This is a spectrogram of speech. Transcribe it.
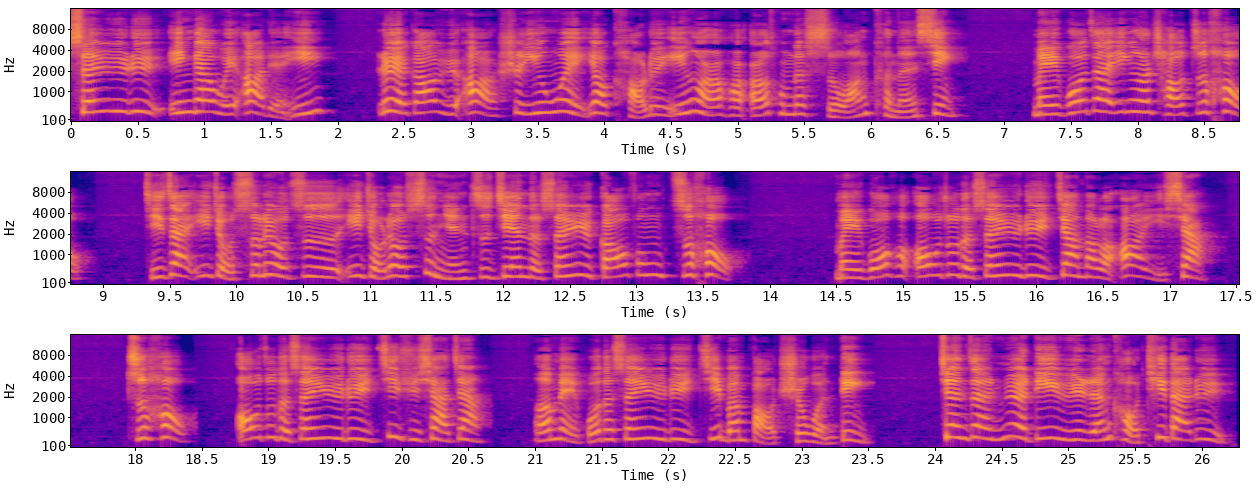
生育率应该为二点一，略高于二是因为要考虑婴儿和儿童的死亡可能性。美国在婴儿潮之后，即在一九四六至一九六四年之间的生育高峰之后，美国和欧洲的生育率降到了二以下。之后。欧洲的生育率继续下降，而美国的生育率基本保持稳定，现在略低于人口替代率。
